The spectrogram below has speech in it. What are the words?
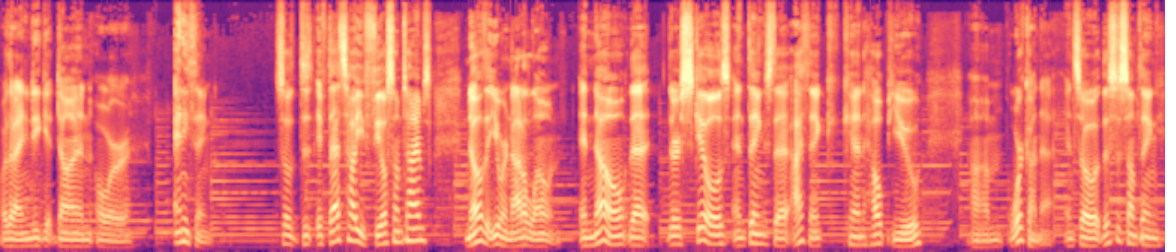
or that I need to get done or anything so if that's how you feel sometimes, know that you are not alone and know that there are skills and things that I think can help you um, work on that. And so this is something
